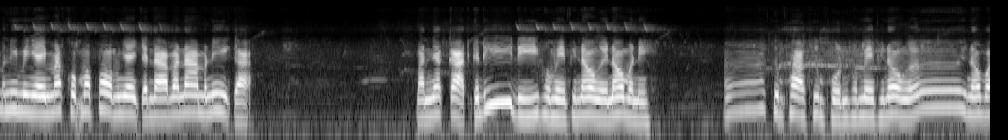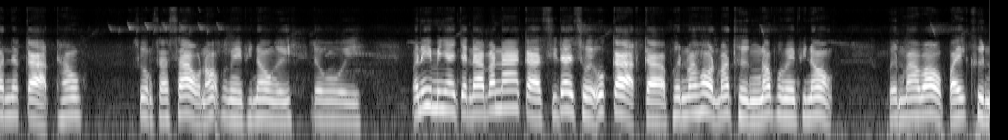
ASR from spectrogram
วันนี้แม่ยายมาคบมาพ่อแม่ยายจันดาบ้านนามันนี่กะ บรรยากาศก็ดีดีพ่อแม่พี่น้องเอ้ยเนาะมันนี่อ่าคืมผ้าคืมผลพ่อแม่พี่น้องเอ้ยเนาะบรรยากาศเฮาช่วงเช้าๆเนาะพ่อแม่พี่น้องเอ้ยโดยวันนี้แม่ยายจันดาบ้านนากะสิได้สวยโอกาสกะเพิ่นมาฮอดมาถึงเนาะพ่อแม่พี่น้อง เพิ่นมาเว้าไปขึ้น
